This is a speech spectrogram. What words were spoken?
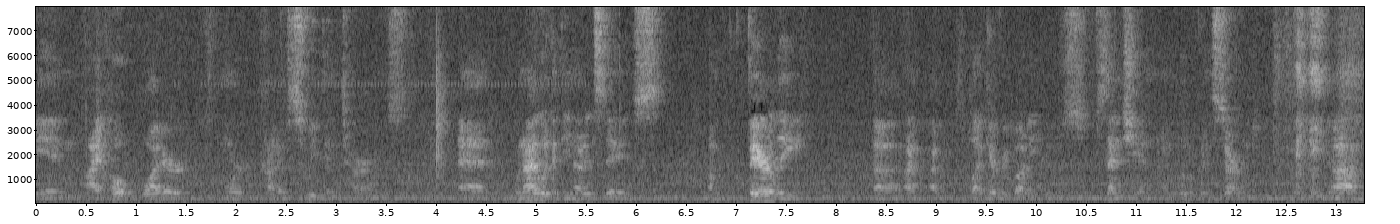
in, I hope, wider, more kind of sweeping terms. And when I look at the United States, I'm fairly, uh, I'm, I'm, like everybody who's sentient, I'm a little concerned. Um,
